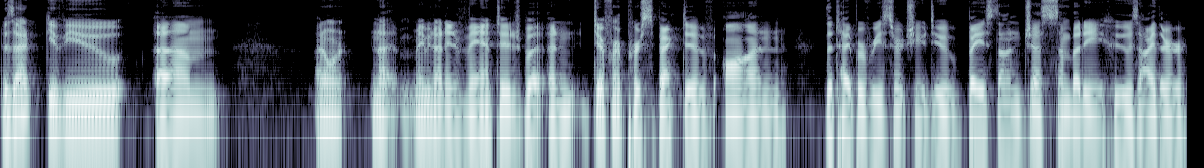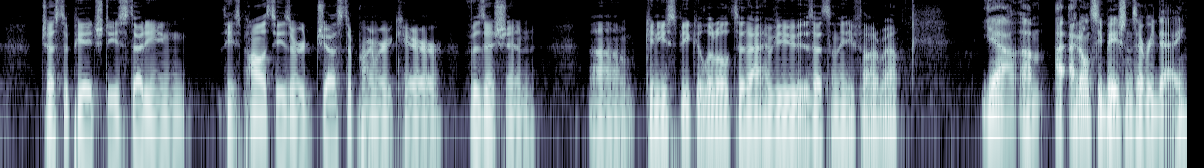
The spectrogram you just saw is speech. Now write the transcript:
does that give you, um, I don't not maybe not an advantage, but a different perspective on the type of research you do based on just somebody who's either just a PhD studying these policies or just a primary care physician. Um, can you speak a little to that? Have you is that something you've thought about? Yeah, um, I, I, don't see patients every day.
